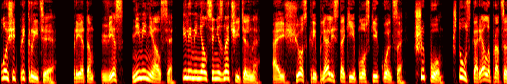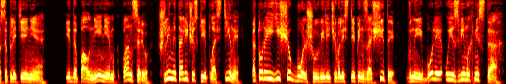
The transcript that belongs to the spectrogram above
площадь прикрытия. При этом вес не менялся или менялся незначительно, а еще скреплялись такие плоские кольца шипом, что ускоряло процессы плетения. И дополнением к панцирю шли металлические пластины, которые еще больше увеличивали степень защиты в наиболее уязвимых местах.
